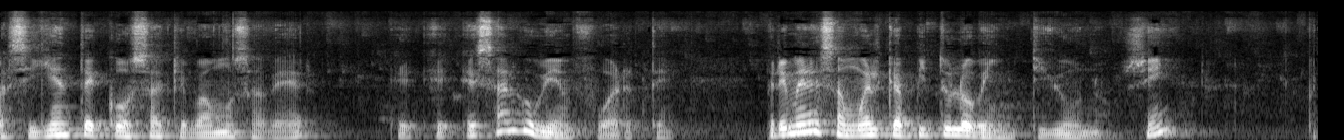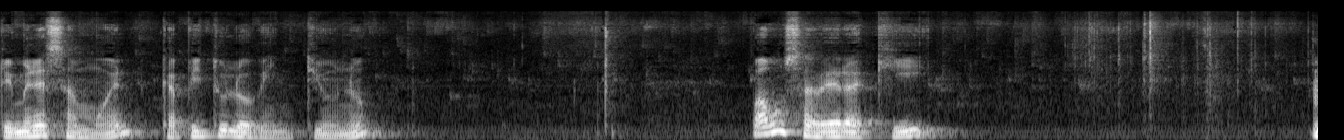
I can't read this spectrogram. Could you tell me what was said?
La siguiente cosa que vamos a ver eh, eh, es algo bien fuerte. 1 Samuel capítulo 21, ¿sí? 1 Samuel capítulo 21. Vamos a ver aquí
